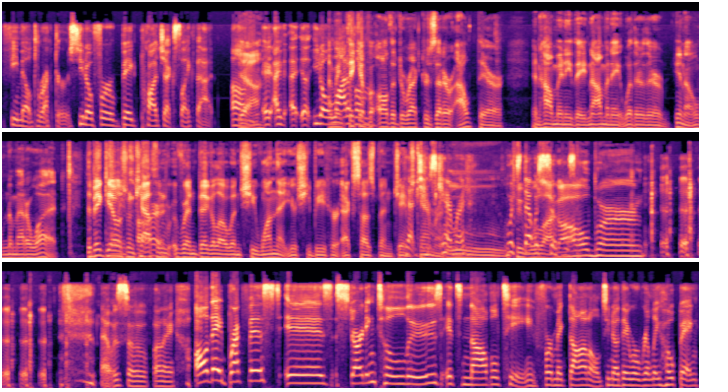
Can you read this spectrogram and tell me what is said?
female directors, you know, for big projects like that. Um, Yeah. I, I, I- you know, a I mean, lot think of them. of all the directors that are out there and how many they nominate, whether they're, you know, no matter what. The big deal I is when it's Kathryn hard. when Bigelow when she won that year, she beat her ex husband James yeah, James Cameron. Cameron. Which People that was were like, so "Oh, burn!" that was so funny. All day breakfast is starting to lose its novelty for McDonald's. You know, they were really hoping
